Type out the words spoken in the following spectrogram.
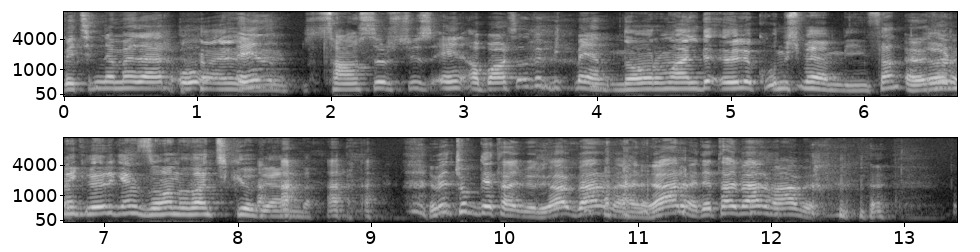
betimlemeler o en sansürsüz, en abartılı ve bitmeyen Normalde öyle konuşmayan bir insan Evet, örnek verirken zıvanadan çıkıyor bir anda. Evet çok detay veriyor abi verme hani verme detay verme abi.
